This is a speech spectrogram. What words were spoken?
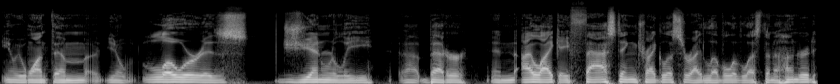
you know we want them. You know, lower is generally uh, better. And I like a fasting triglyceride level of less than 100.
